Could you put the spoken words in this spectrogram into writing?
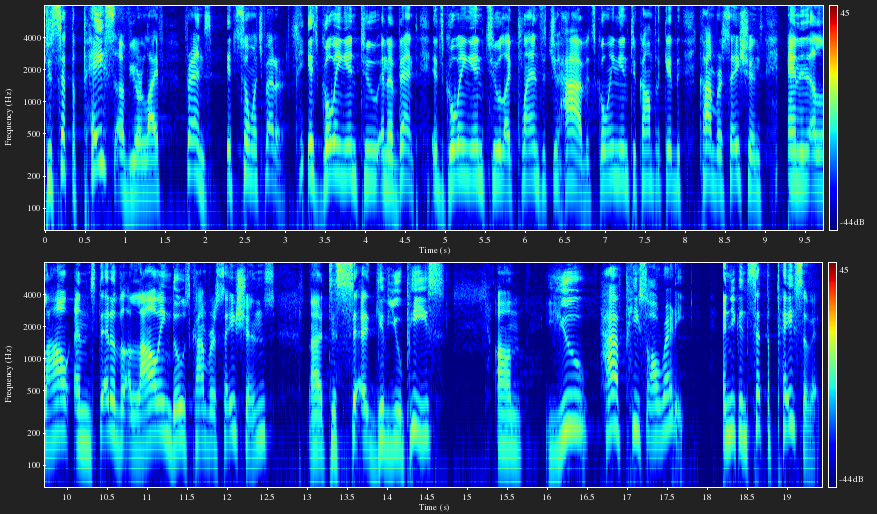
to set the pace of your life, friends, it's so much better. It's going into an event, it's going into like plans that you have, it's going into complicated conversations and allow instead of allowing those conversations uh, to se- give you peace, um, you have peace already and you can set the pace of it.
